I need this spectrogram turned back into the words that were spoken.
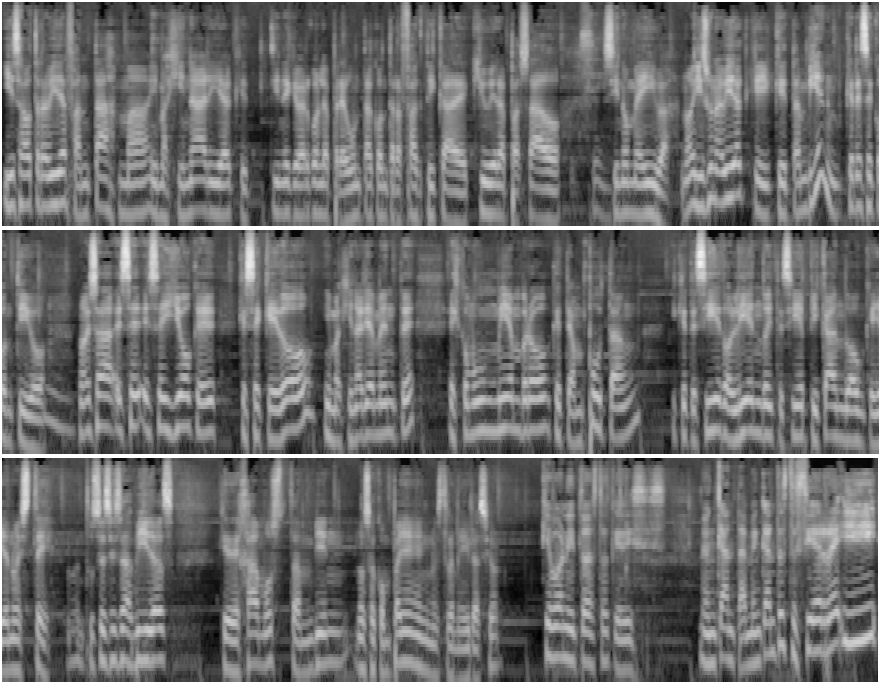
y esa otra vida fantasma, imaginaria, que tiene que ver con la pregunta contrafáctica de qué hubiera pasado Sí. si no me iba. ¿no? Y es una vida que, que también crece contigo. ¿no? Esa, ese, ese yo que, que se quedó imaginariamente es como un miembro que te amputan y que te sigue doliendo y te sigue picando aunque ya no esté. ¿no? Entonces esas vidas que dejamos también nos acompañan en nuestra migración. Qué bonito esto que dices. Me encanta, me encanta este cierre y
